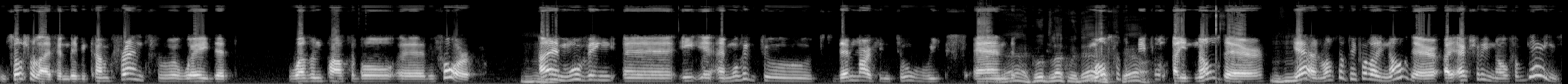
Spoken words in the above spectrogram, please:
in social life, and they become friends through a way that wasn't possible uh, before. Mhm. I am moving. Uh, I'm moving to Denmark in two weeks, and yeah, good luck with that. most of the people I know there, Mhm. yeah, and most of the people I know there, I actually know from games,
